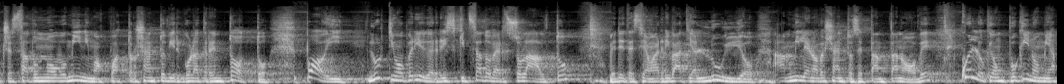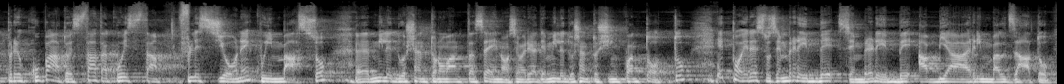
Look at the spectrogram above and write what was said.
c'è stato un nuovo minimo a 400,38. Poi poi l'ultimo periodo è rischizzato verso l'alto, vedete siamo arrivati a luglio a 1979, quello che un pochino mi ha preoccupato è stata questa flessione qui in basso, eh, 1296, no siamo arrivati a 1258 e poi adesso sembrerebbe, sembrerebbe abbia rimbalzato.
